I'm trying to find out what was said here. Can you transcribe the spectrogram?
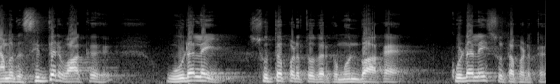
நமது சித்தர் வாக்கு உடலை சுத்தப்படுத்துவதற்கு முன்பாக குடலை சுத்தப்படுத்து.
